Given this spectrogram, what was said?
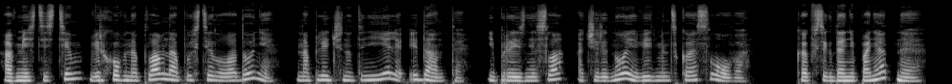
А вместе с тем Верховная плавно опустила ладони на плечи Натаниэля и Данте и произнесла очередное ведьминское слово. Как всегда непонятное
